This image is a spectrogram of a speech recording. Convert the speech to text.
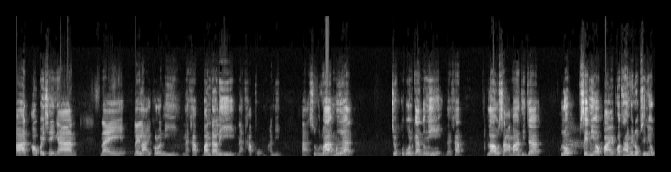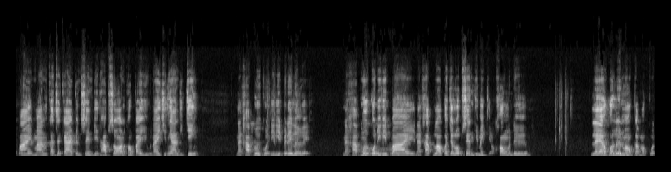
มารถเอาไปใช้งานในหลาย ๆ กรณีนะครับบันดารี่นะครับผมอันนี้อ่าสมมติว่าเมื่อจบกระบวนการตรงนี้นะครับ เราสามารถที่จะลบเส้นนี้ออกไป เพราะถ้าไม่ลบเส้นนี้ออกไป มันก็จะกลายเป็นเส้นที่ทับซ้อนเข้าไปอยู่ในชิ้นงานจริง ๆ นะครับ โดยกด delete ไปได้เลยนะครับ เมื่อกด delete ไปนะครับ เราก็จะลบเส้นที่ไม่เกี่ยวข้องเหมือนเดิม แล้วก็เลื่อนเมาส์กลับมากด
